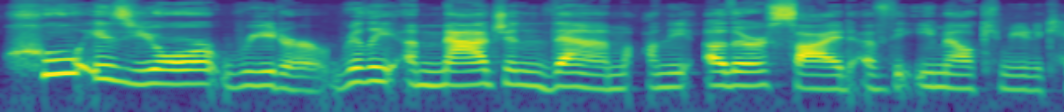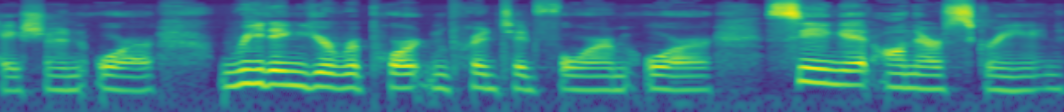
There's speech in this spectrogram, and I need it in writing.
Who is your reader? Really imagine them on the other side of the email communication or reading your report in printed form or seeing it on their screen.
